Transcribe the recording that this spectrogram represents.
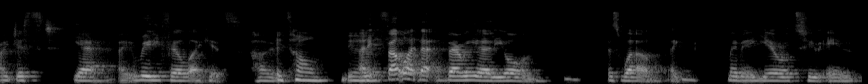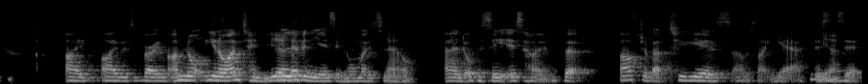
I just yeah, I really feel like it's home. It's home. Yeah, and it felt like that very early on, as well. Like maybe a year or two in, I I was very. I'm not. You know, I'm 10, yeah. 11 years in almost now, and obviously it is home. But after about two years, I was like, yeah, this yeah. is it.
